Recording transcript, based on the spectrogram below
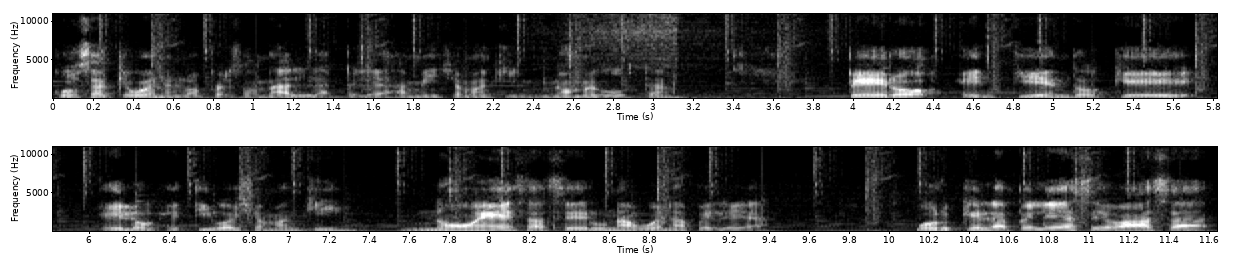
cosa que, bueno, en lo personal, las peleas a mí en Shaman King no me gustan, pero entiendo que el objetivo de Shaman King no es hacer una buena pelea, porque la pelea se basa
